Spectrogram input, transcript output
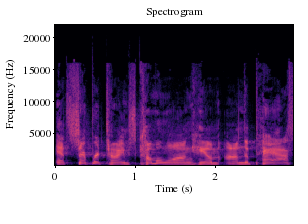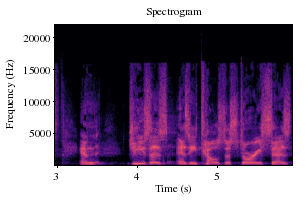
at separate times come along him on the path, and Jesus, as he tells the story, says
